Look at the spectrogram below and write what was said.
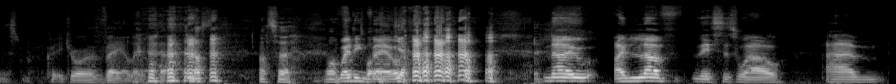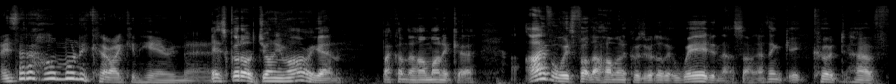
Let's quickly draw a veil over there. not, not a one Wedding veil. Yeah. no, I love this as well. Um, is that a harmonica I can hear in there? It's got old Johnny Marr again, back on the harmonica. I've always felt that harmonica was a little bit weird in that song. I think it could have.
